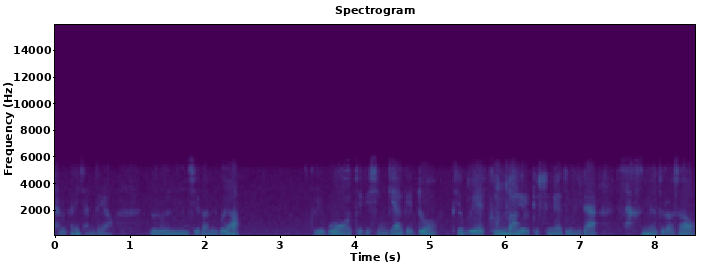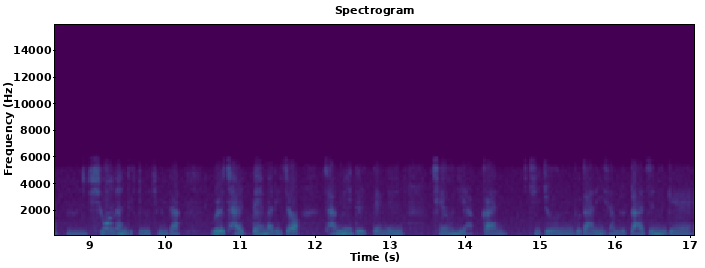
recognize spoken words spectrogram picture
잠을 편히 잔대요. 이런 질감이고요. 그리고 되게 신기하게도 피부에 금방 이렇게 스며듭니다. 싹 스며들어서 음, 시원한 느낌을 줍니다. 원래 잘 때 말이죠. 잠이 들 때는 체온이 약간 기존보다 한 2, 3도 낮은 게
